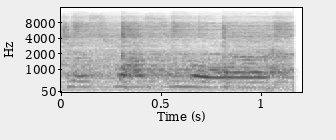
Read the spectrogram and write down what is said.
just want some more.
